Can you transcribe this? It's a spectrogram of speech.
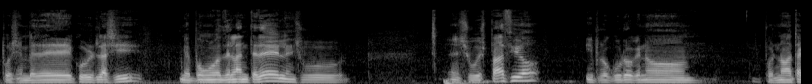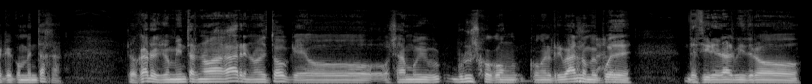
pues en vez de cubrirle así, me pongo delante de él en su, en su espacio y procuro que no, pues no ataque con ventaja. Pero claro, yo mientras no agarre, no le toque o, o sea muy brusco con, con el rival, no me puede decir el árbitro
